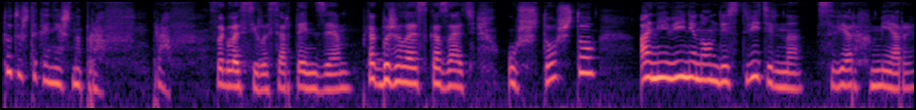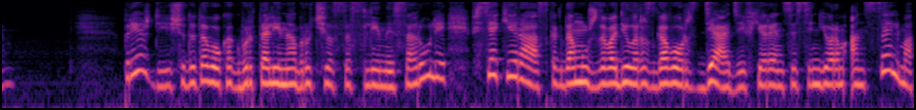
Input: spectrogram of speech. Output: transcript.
Тут уж ты, конечно, прав, прав, согласилась Артензия, как бы желая сказать, уж то-что, а невинен он действительно сверх меры. Прежде, еще до того, как Бартолина обручился с Линой Сарули, всякий раз, когда муж заводил разговор с дядей Фьеренце сеньором Ансельмо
